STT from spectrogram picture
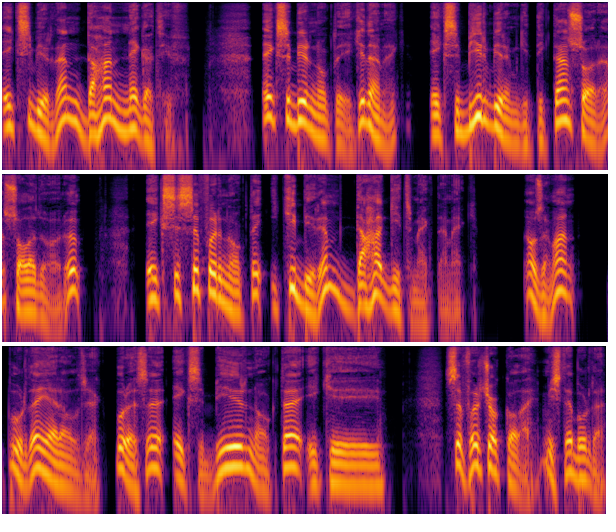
eksi 1'den daha negatif. Eksi 1.2 demek, eksi 1 birim gittikten sonra sola doğru, eksi 0.2 birim daha gitmek demek. O zaman burada yer alacak. Burası eksi 1.2. 0 çok kolay, işte burada.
